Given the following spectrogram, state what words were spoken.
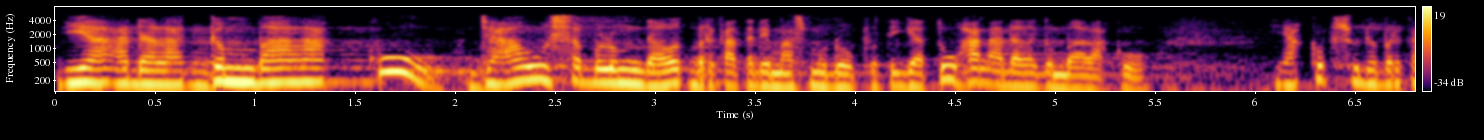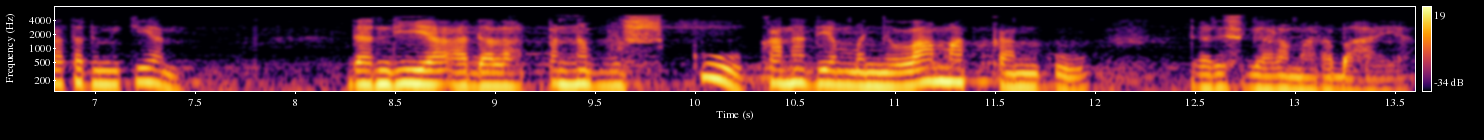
Dia adalah gembalaku. Jauh sebelum Daud berkata di Mazmur 23, Tuhan adalah gembalaku. Yakub sudah berkata demikian. Dan dia adalah penebusku karena dia menyelamatkanku dari segala mara bahaya.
